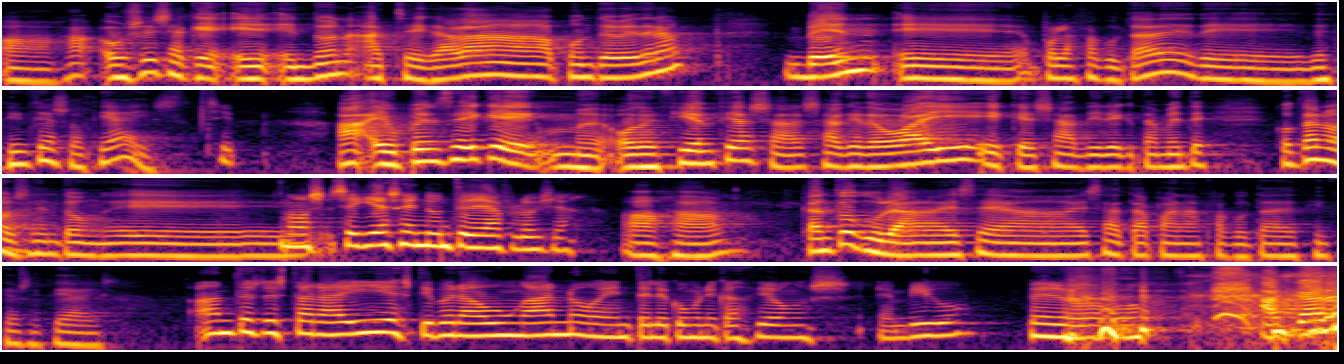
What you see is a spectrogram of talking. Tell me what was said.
Ajá. Ou seja, que eh, entón a chegada a Pontevedra ven eh, pola Facultade de, de Ciencias Sociais. Sí. Ah, eu pensei que mm, o de ciencia xa, xa quedou aí e que xa directamente... Contanos, entón... Eh... No, seguía sendo un tira floxa. Ajá. Canto dura esa, esa etapa na Facultade de Ciencias Sociais? Antes de estar aí, estivera un ano en telecomunicacións en Vigo, pero... a cara,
